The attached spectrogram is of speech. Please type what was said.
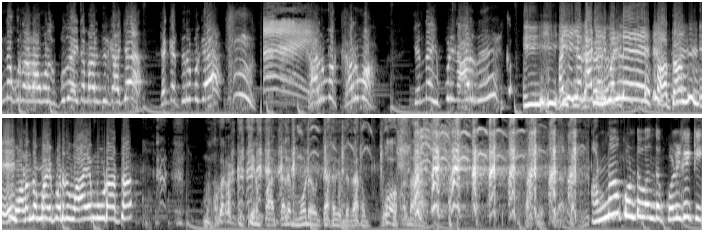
என்ன குருநாடா உங்களுக்கு புது ஐட்டம் அறிஞ்சிருக்காங்க? எங்க திரும்புங்க. கர்ம கர்ம. என்ன இப்படி நாறுது? ஐயோ காட்டாடி பல்லு. குழந்தை பயப்படுது வாய மூடாத்தா. முகரக்கத்தைய பார்த்தாலே மூட விட்டாகுதுடா போடா. அண்ணா கொண்டு வந்த கொள்கைக்கு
